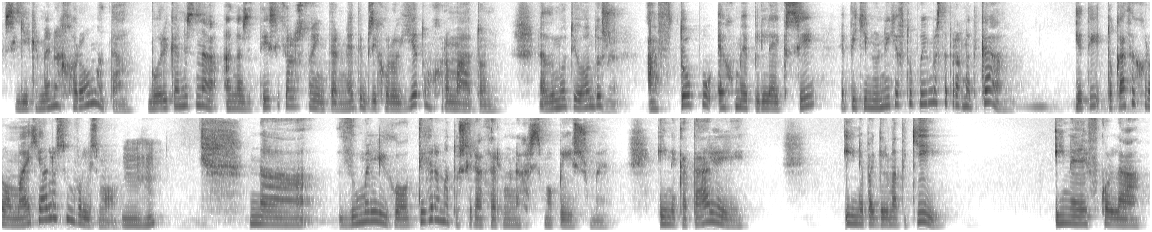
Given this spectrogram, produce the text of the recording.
συγκεκριμένα χρώματα, μπορεί κανείς να αναζητήσει και όλο στο Ιντερνετ την ψυχολογία των χρωμάτων. Να δούμε ότι όντως αυτό που έχουμε επιλέξει επικοινωνεί για αυτό που είμαστε πραγματικά. Γιατί το κάθε χρώμα έχει άλλο συμβολισμό. Μμμ. Να δούμε λίγο τι γραμματοσυρά θέλουμε να χρησιμοποιήσουμε. Είναι κατάλληλη, είναι επαγγελματική, είναι εύκολα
